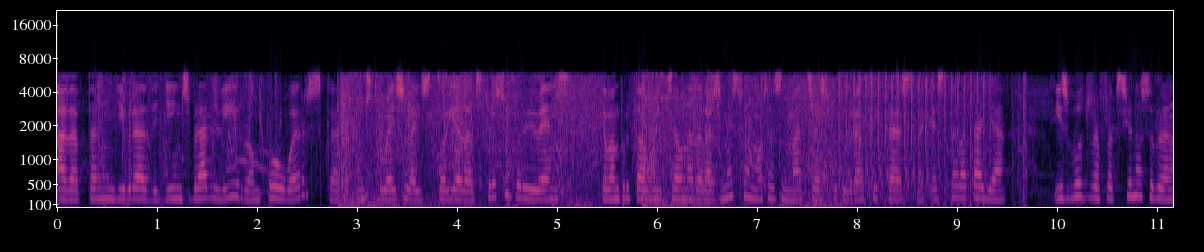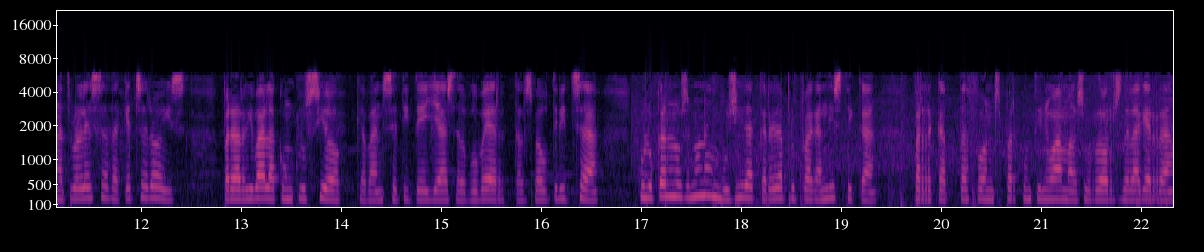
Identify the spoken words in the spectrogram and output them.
adaptant un llibre de James Bradley i Ron Powers que reconstrueix la història dels tres supervivents que van protagonitzar una de les més famoses imatges fotogràfiques d'aquesta batalla, Eastwood reflexiona sobre la naturalesa d'aquests herois per arribar a la conclusió que van ser titelles del govern que els va utilitzar col·locant-los en una embogida carrera propagandística per recaptar fons per continuar amb els horrors de la guerra.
